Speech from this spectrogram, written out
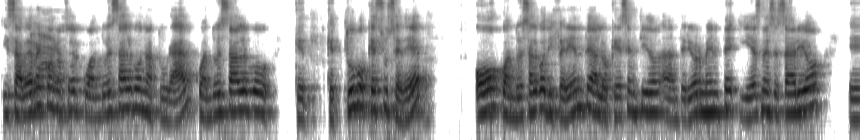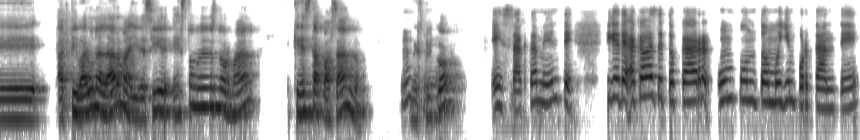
y saber reconocer cuando es algo natural, cuando es algo que, que tuvo que suceder o cuando es algo diferente a lo que he sentido anteriormente y es necesario eh, activar una alarma y decir, esto no es normal, ¿qué está pasando? ¿Me explico? Exactamente. Fíjate, acabas de tocar un punto muy importante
